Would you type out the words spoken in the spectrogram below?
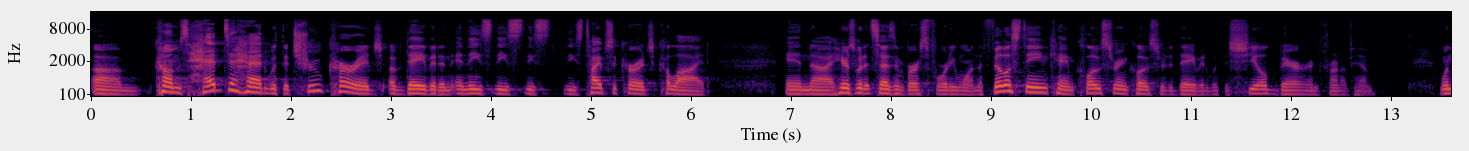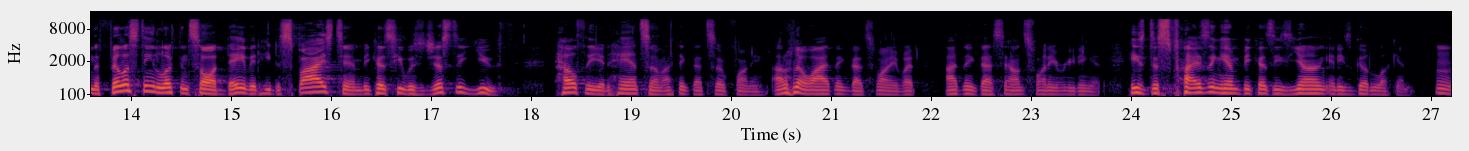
um, comes head to head with the true courage of David, and, and these, these, these, these types of courage collide. And uh, here's what it says in verse 41 The Philistine came closer and closer to David with the shield bearer in front of him. When the Philistine looked and saw David, he despised him because he was just a youth healthy and handsome. I think that's so funny. I don't know why I think that's funny, but I think that sounds funny reading it. He's despising him because he's young and he's good looking. Hmm.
